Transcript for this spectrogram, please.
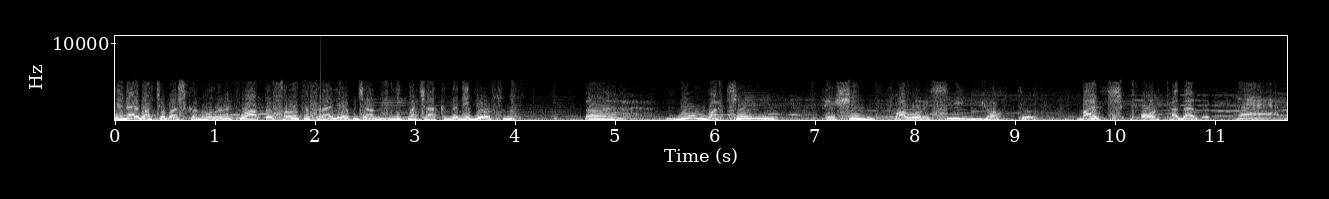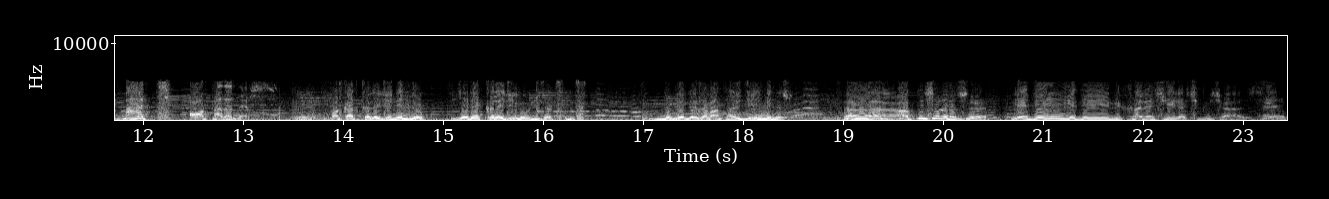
Yenerbahçe Başkanı olarak bu hafta Galatasaray'la yapacağınız lig maçı hakkında ne diyorsunuz? Ah, bu maçın peşin favorisi yoktur. Maç ortadadır. He, maç ortadadır. Fakat kaleciniz yok. Yedek kaleciyle oynayacaksınız. Bu bir dezavantaj değil midir? Ha, haklısınız. Yedeğin yedeği bir kaleciyle çıkacağız. Evet,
